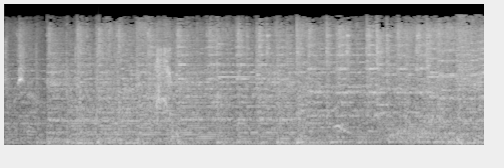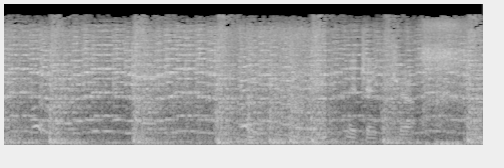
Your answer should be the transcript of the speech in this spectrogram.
Change my shirt. I need to change my shirt.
